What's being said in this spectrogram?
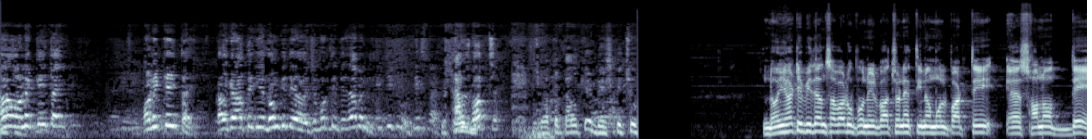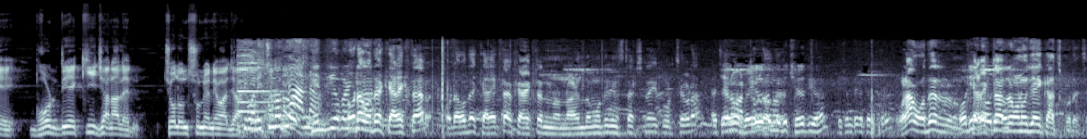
হ্যাঁ অনেককেই তাই। অনেককেই তাই। কালকে রাতে গিয়ে ধমকি দেওয়া হয়েছে ভোট দিতে যাবেন ভাবছে। গতকালকে বেশ কিছু নৈহাটি বিধানসভার উপনির্বাচনে তৃণমূল প্রার্থী সনদ দে ভোট দিয়ে কি জানালেন? চলুন শুনে নেওয়া যাক। ওটা ওদের ক্যারেক্টার ওটা ওদের ক্যারেক্টার ক্যারেক্টার নরেন্দ্র মোদীর ইনস্ট্রাকশনেই করছে ওরা। ওরা ওদের ক্যারেক্টার অনুযায়ী কাজ করেছে।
